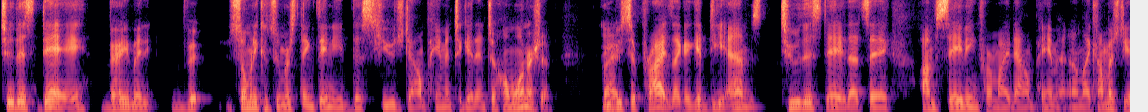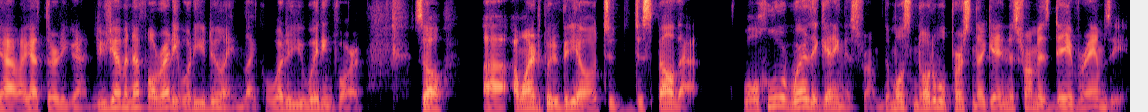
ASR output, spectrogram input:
to this day very many so many consumers think they need this huge down payment to get into home ownership. You'd be surprised. Like i get dms to this day that say i'm saving for my down payment. And i'm like how much do you have? I got 30 grand. Did you have enough already. What are you doing? Like what are you waiting for? So uh, i wanted to put a video to dispel that. Well who where are they getting this from? The most notable person they're getting this from is dave ramsey.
